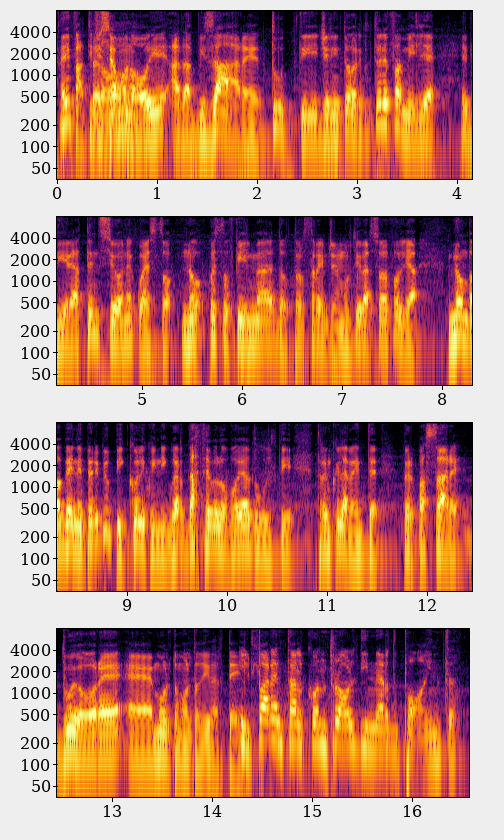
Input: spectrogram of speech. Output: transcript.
E infatti Però- ci siamo noi ad avvisare tutti i genitori, tutte le famiglie e dire attenzione, questo, no, questo film Doctor Strange nel multiverso della follia non va bene per i più piccoli, quindi guardatevelo voi adulti tranquillamente per passare due ore eh, molto molto divertenti. Il parental control di Nerd Point.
